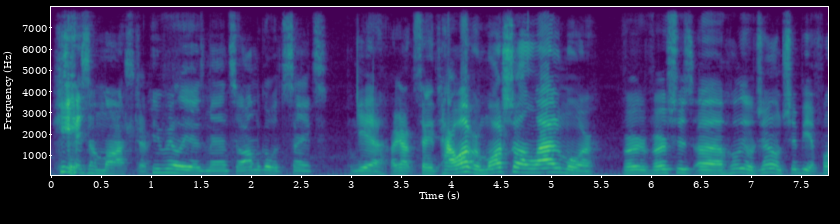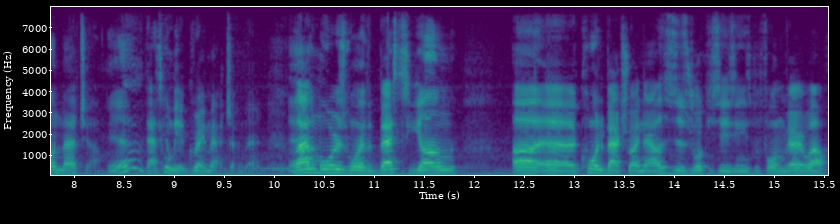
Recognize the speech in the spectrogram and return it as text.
He is a monster. He really is, man. So I'm gonna go with the Saints. Yeah, I got Saints. However, Marshon Lattimore ver- versus uh, Julio Jones should be a fun matchup. Yeah. That's gonna be a great matchup, man. Yeah. Lattimore is one of the best young uh, uh, cornerbacks right now. This is his rookie season. He's performing very well.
